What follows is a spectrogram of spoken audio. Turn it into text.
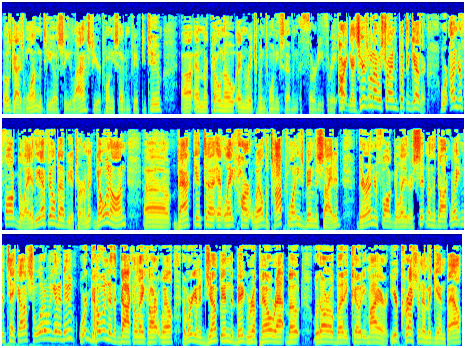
those guys won the TOC last year, 2752. Uh, and McCono and Richmond, 2733. All right, guys, here's what I was trying to put together. We're under fog delay. The FLW tournament going on, uh, back at, uh, at Lake Hartwell. The top 20's been decided. They're under fog delay. They're sitting on the dock waiting to take off. So what are we going to do? We're going to the dock of Lake Hartwell and we're going to jump in the big Repel wrap boat with our old buddy Cody Meyer. You're crushing them again, pal.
